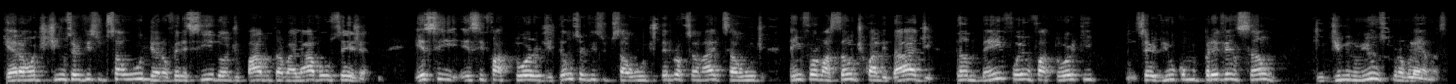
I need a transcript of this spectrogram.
que era onde tinha um serviço de saúde, era oferecido, onde o Pablo trabalhava, ou seja, esse, esse fator de ter um serviço de saúde, ter profissionais de saúde, ter informação de qualidade, também foi um fator que serviu como prevenção que diminuiu os problemas.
